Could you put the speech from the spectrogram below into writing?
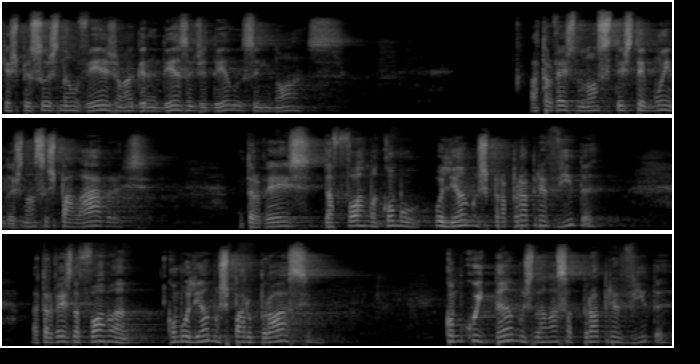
que as pessoas não vejam a grandeza de Deus em nós. Através do nosso testemunho, das nossas palavras, através da forma como olhamos para a própria vida, através da forma como olhamos para o próximo, como cuidamos da nossa própria vida,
